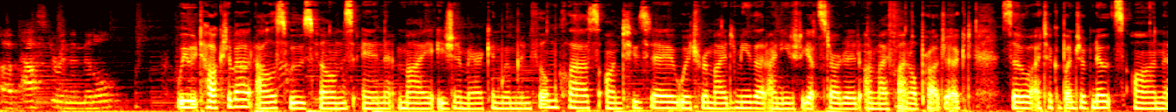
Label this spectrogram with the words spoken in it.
Uh, Aster in the middle. We talked about Alice Wu's films in my Asian American Women in Film class on Tuesday, which reminded me that I needed to get started on my final project. So I took a bunch of notes on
